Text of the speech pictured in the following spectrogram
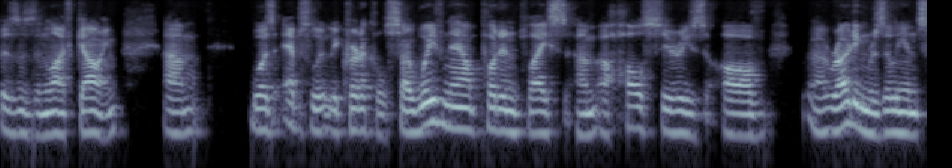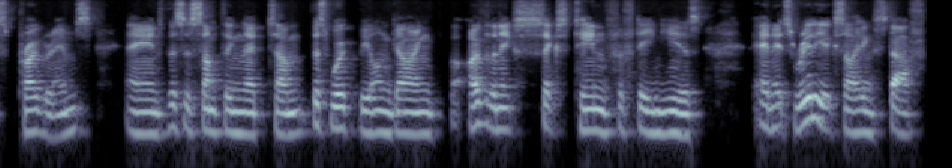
business and life going um, was absolutely critical. So we've now put in place um, a whole series of uh, roading resilience programs. And this is something that um, this work will be ongoing over the next 6, 10, 15 years and it's really exciting stuff,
